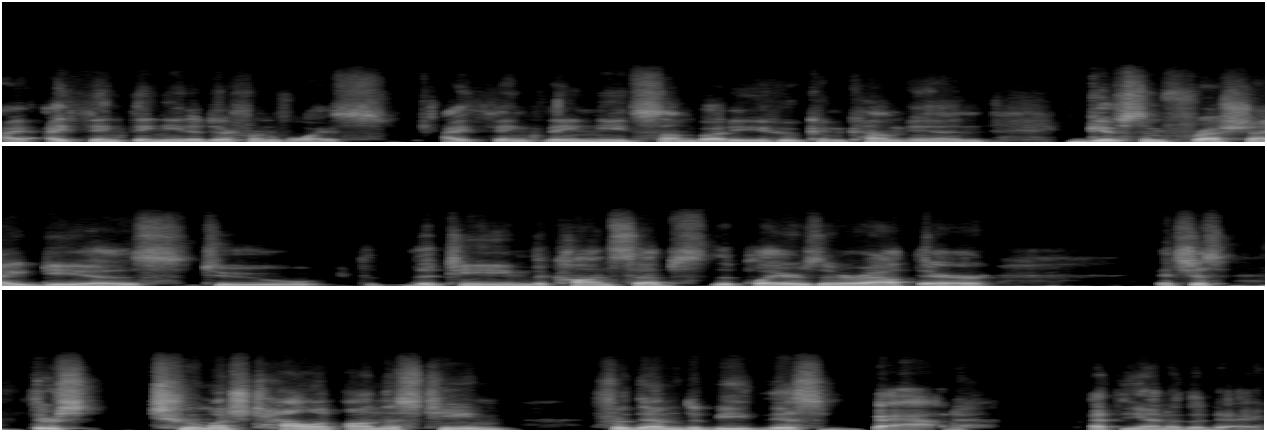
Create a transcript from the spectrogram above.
I, I think they need a different voice. I think they need somebody who can come in, give some fresh ideas to the team, the concepts, the players that are out there, it's just there's too much talent on this team for them to be this bad at the end of the day.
